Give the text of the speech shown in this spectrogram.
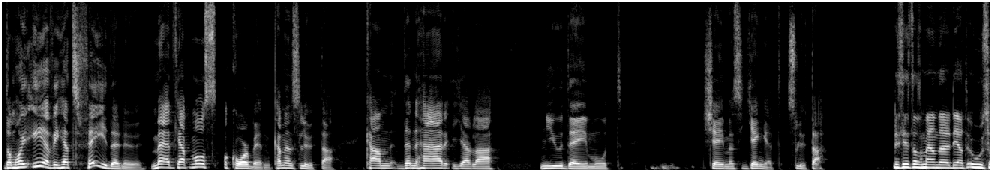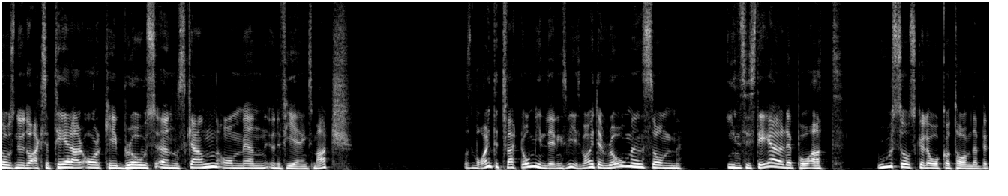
de har ju evighetsfejder nu. Madcap Moss och Corbin. Kan den sluta? Kan den här jävla New Day mot Sheamus-gänget sluta? Det sista som händer är att Usos nu då accepterar RK Bros önskan om en unifieringsmatch. Fast var det inte tvärtom inledningsvis? Var det inte Roman som insisterade på att Uso skulle åka och ta de där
